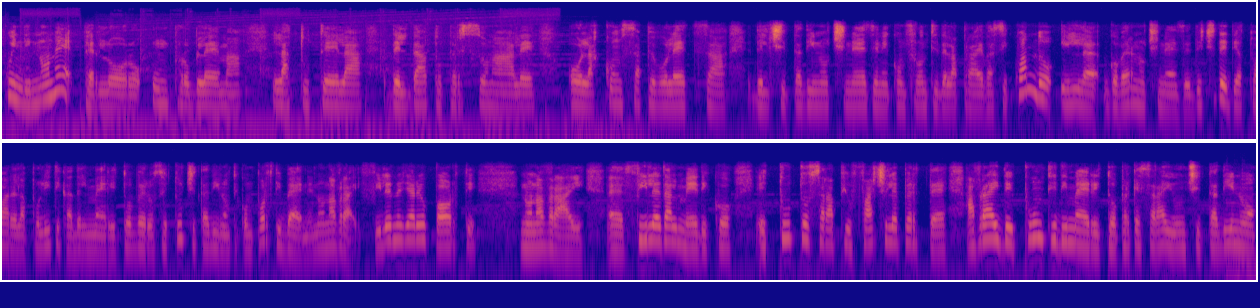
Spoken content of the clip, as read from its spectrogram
Quindi non è per loro un problema la tutela del dato personale o la consapevolezza del cittadino cinese nei confronti della privacy. Quando il governo cinese decide di attuare la politica del merito, ovvero se tu cittadino ti comporti bene, non avrai file negli aeroporti, non avrai eh, file dal medico e tutto sarà più facile per te, avrai dei punti di merito perché sarai un cittadino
